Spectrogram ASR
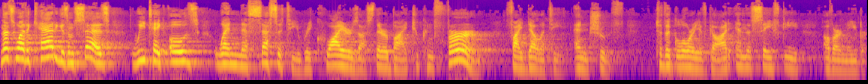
And that's why the Catechism says we take oaths when necessity requires us thereby to confirm fidelity and truth to the glory of God and the safety of our neighbor.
